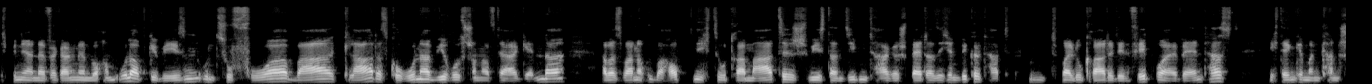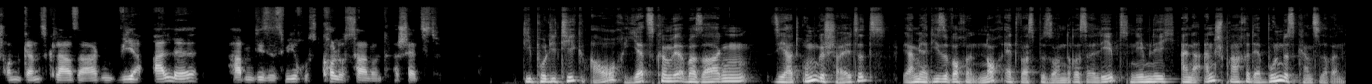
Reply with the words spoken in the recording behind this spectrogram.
ich bin ja in der vergangenen Woche im Urlaub gewesen und zuvor war klar das Coronavirus schon auf der Agenda. Aber es war noch überhaupt nicht so dramatisch, wie es dann sieben Tage später sich entwickelt hat. Und weil du gerade den Februar erwähnt hast, ich denke, man kann schon ganz klar sagen, wir alle haben dieses Virus kolossal unterschätzt. Die Politik auch. Jetzt können wir aber sagen, sie hat umgeschaltet. Wir haben ja diese Woche noch etwas Besonderes erlebt, nämlich eine Ansprache der Bundeskanzlerin.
